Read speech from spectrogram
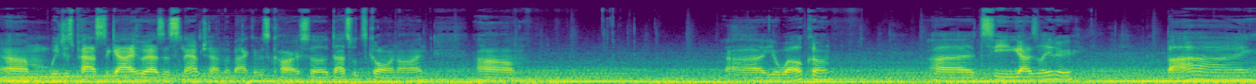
um, we just passed a guy who has a Snapchat in the back of his car, so that's what's going on. Um, uh, you're welcome. Uh, see you guys later. Bye.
